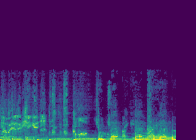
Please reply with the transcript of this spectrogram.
Come on, ready to kick? Come on.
